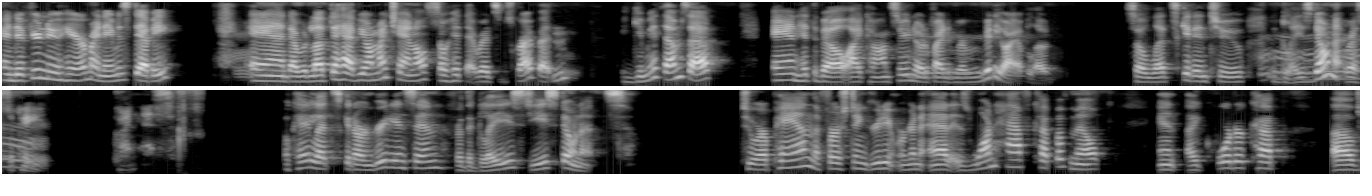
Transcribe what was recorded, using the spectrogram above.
And if you're new here, my name is Debbie. And I would love to have you on my channel. So hit that red subscribe button, give me a thumbs up, and hit the bell icon so you're notified of every video I upload. So let's get into the glazed donut recipe. Goodness. Okay, let's get our ingredients in for the glazed yeast donuts. To our pan, the first ingredient we're going to add is one half cup of milk and a quarter cup of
